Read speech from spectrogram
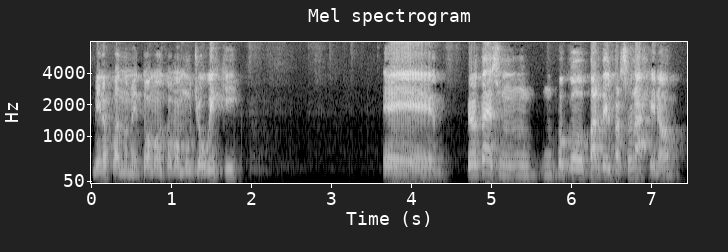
menos cuando me tomo, tomo mucho whisky. Eh, pero tal, es un, un poco parte del personaje, ¿no?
